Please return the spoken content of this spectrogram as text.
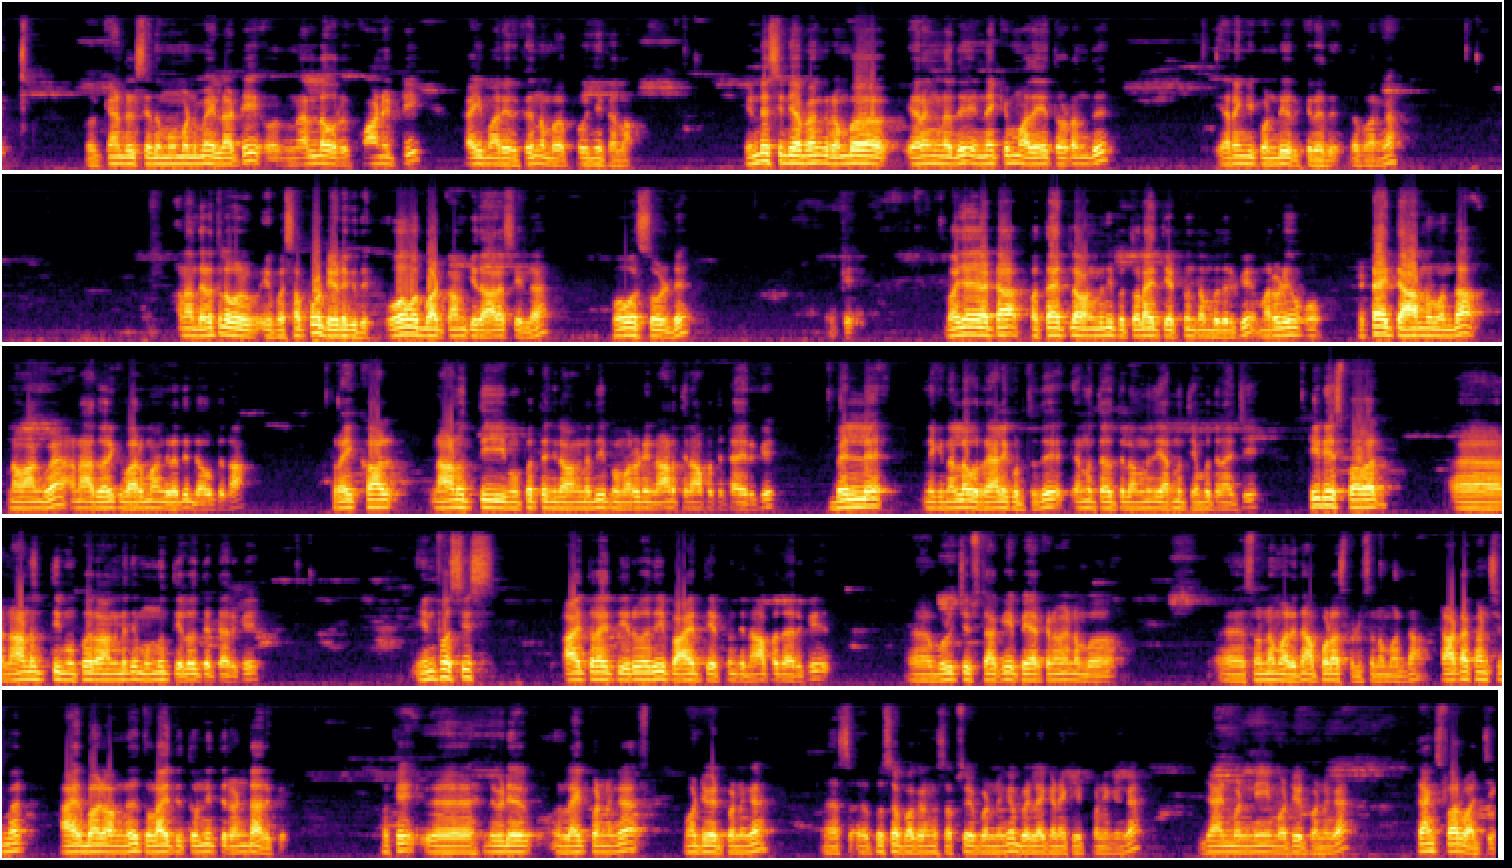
ஒரு கேண்டில்ஸ் எது மூமெண்ட்டுமே இல்லாட்டி ஒரு நல்ல ஒரு குவான்டிட்டி கை மாறி இருக்குதுன்னு நம்ம புரிஞ்சுக்கலாம். இண்டஸ் இந்தியா பேங்க் ரொம்ப இறங்குனது. இன்றைக்கும் அதே தொடர்ந்து இறங்கி கொண்டு இருக்கிறது. இதை பாருங்க. ஆனால் அந்த இடத்துல ஒரு இப்போ சப்போர்ட் எடுக்குது. ஓவர் பாட் காமிக்குது அரசியல over sold okay Bajaj auto பத்தாயிரத்தில் வாங்கினது இப்போ தொள்ளாயிரத்தி எட்நூற்றம்பது இருக்குது மறுபடியும் எட்டாயிரத்தி அறநூறு வந்தால் நான் வாங்குவேன். ஆனால் அது வரைக்கும் வருமாங்கிறது டவுட்டு தான். ப்ரைகால் நானூற்றி முப்பத்தஞ்சில் வாங்கினது. இப்போ மறுபடியும் நானூற்றி நாற்பத்தெட்டாயிருக்கு பெல்லு இன்னைக்கு நல்ல ஒரு ரேலி கொடுத்தது. இரநூத்தி அறுபத்தில் வாங்கினது இரநூத்தி எண்பத்தி டிடிஎஸ் பவர் நானூற்றி முப்பது வாங்கினது முந்நூற்றி எழுபத்தெட்டாக இருக்குது இன்ஃபோசிஸ் ஆயிரத்தி தொள்ளாயிரத்தி இருபது இப்போ ஆயிரத்தி எட்நூற்றி நாற்பதாக இருக்குது புளுச்சிப் ஸ்டாக்கு இப்போ ஏற்கனவே நம்ம சொன்ன மாதிரி தான் அப்போலோ ஹாஸ்பிட்டல் சொன்ன மாதிரி தான் டாடா கன்சியூமர் ஆயிரம் ரூபாய் வாங்கினது தொள்ளாயிரத்தி தொண்ணூற்றி ரெண்டாக இருக்குது ஓகே இந்த வீடியோ லைக் பண்ணுங்கள் மோட்டிவேட் பண்ணுங்கள் புதுசாக பார்க்குறவங்க சப்ஸ்கிரைப் பண்ணுங்கள் பெல் ஐக்கனை கிளிக் பண்ணிக்கோங்க. ஜாயின் பண்ணி மோட்டிவேட் பண்ணுங்கள் தேங்க்ஸ் ஃபார் வாட்சிங்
